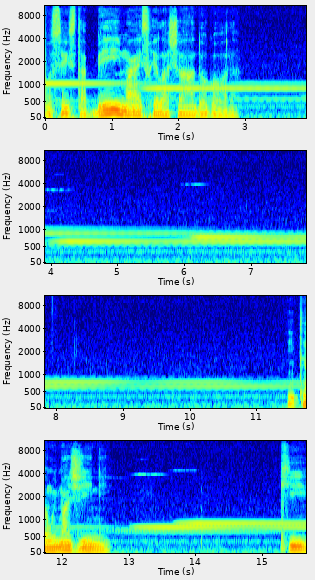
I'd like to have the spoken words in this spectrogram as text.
Você está bem mais relaxado agora. Então imagine que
